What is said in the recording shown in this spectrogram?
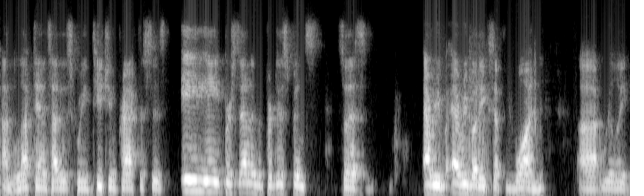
on the left-hand side of the screen, teaching practices, 88% of the participants, so that's every everybody except one, uh, really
